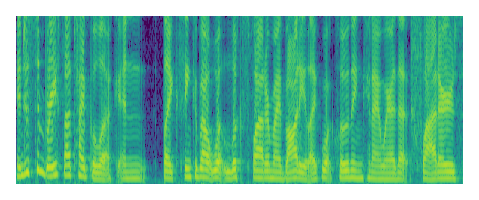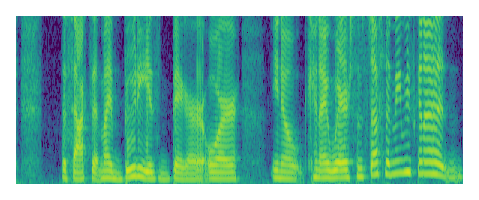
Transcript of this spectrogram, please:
and just embrace that type of look and like think about what looks flatter my body. Like what clothing can i wear that flatters the fact that my booty is bigger? Or you know can i wear some stuff that maybe is going to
